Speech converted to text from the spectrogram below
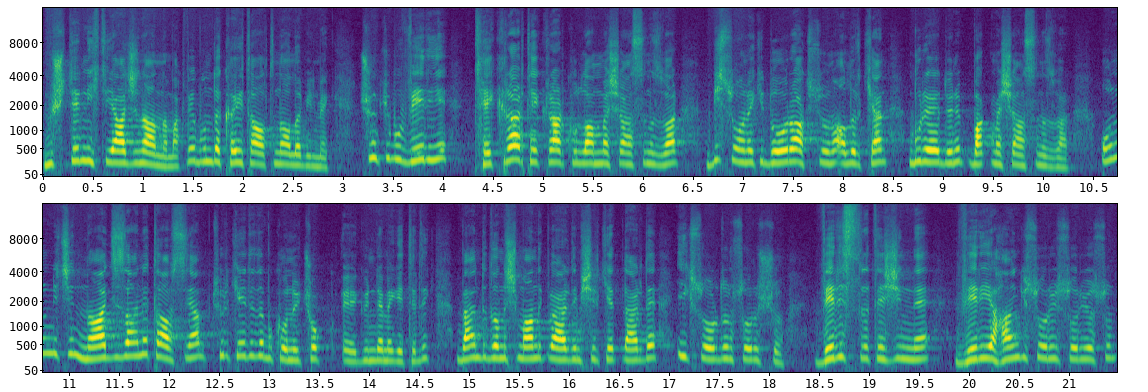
müşterinin ihtiyacını anlamak ve bunu da kayıt altına alabilmek. Çünkü bu veriyi tekrar tekrar kullanma şansınız var. Bir sonraki doğru aksiyonu alırken buraya dönüp bakma şansınız var. Onun için nacizane tavsiyem, Türkiye'de de bu konuyu çok e, gündeme getirdik. Ben de danışmanlık verdiğim şirketlerde ilk sorduğum soru şu. Veri stratejin ne? Veriye hangi soruyu soruyorsun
